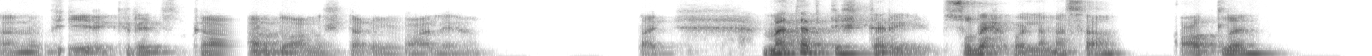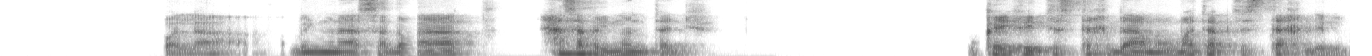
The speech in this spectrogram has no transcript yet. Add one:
لأنه في كريدت كارد وعم يشتغلوا عليها. طيب متى بتشتري؟ صبح ولا مساء؟ عطلة ولا بالمناسبات؟ حسب المنتج. وكيفية استخدامه؟ ومتى بتستخدمه؟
